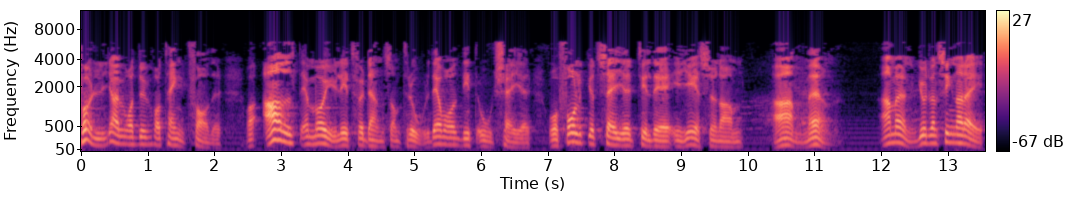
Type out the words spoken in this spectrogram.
följa vad du har tänkt fader. Och allt är möjligt för den som tror. Det är vad ditt ord säger och folket säger till det i Jesu namn. Amen. Amen. Gud välsigna dig.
